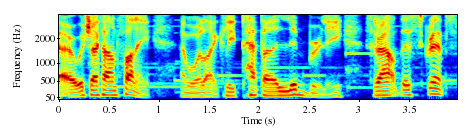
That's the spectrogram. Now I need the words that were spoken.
Uh, which I found funny, and will likely pepper liberally throughout this script.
